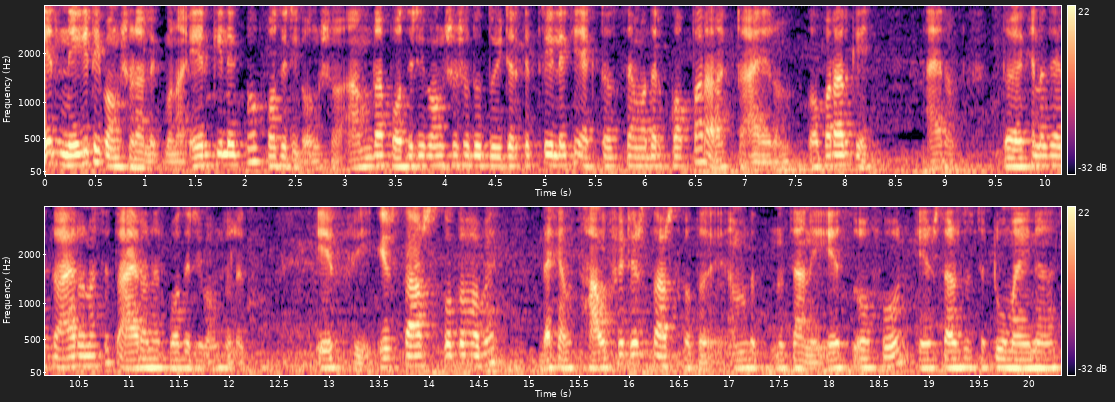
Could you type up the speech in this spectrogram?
এর নেগেটিভ অংশটা লিখব না। এর কি লিখব? পজিটিভ অংশ। আমরা পজিটিভ অংশ শুধু দুইটার ক্ষেত্রেই লিখি, একটা হচ্ছে আমাদের কপার আর একটা আয়রন কপার আর কি? আয়রন তো এখানে যেহেতু আয়রন আছে, তো আয়রনের পজিটিভ অংশ লিখব এফি এর চার্জ কত হবে? দেখেন সালফেটের চার্জ কত? আমরা জানি এসও ফোর এর চার্জ হচ্ছে টু মাইনাস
